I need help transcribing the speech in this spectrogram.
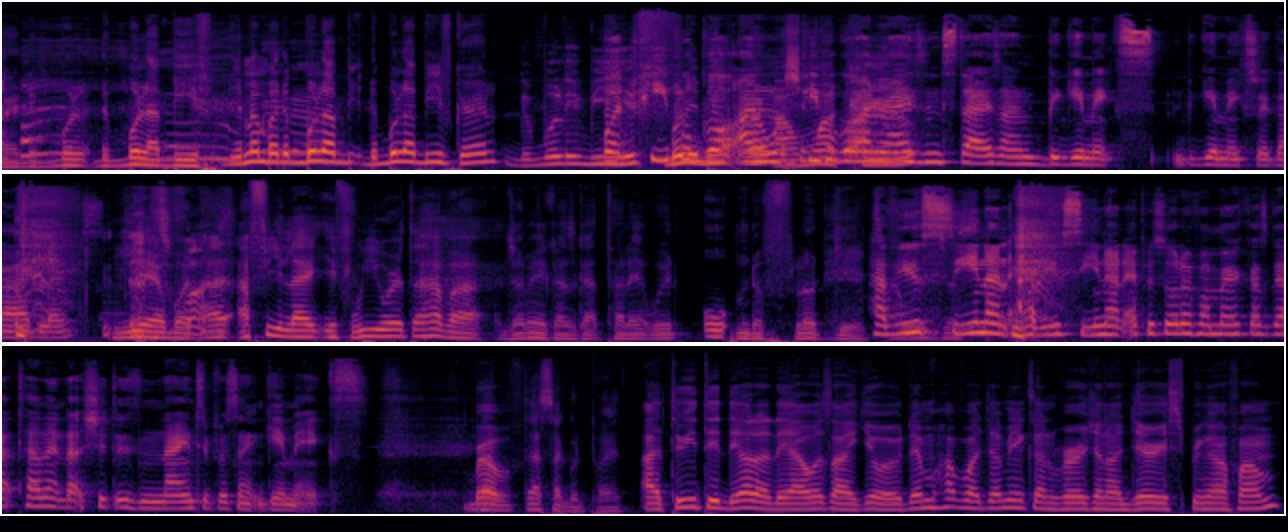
or the bull the Bulla Beef. You remember the Bulla Be- the Bulla Beef girl? the bully beef But people Bully go Beef on people go on Rising Stars on big gimmicks big gimmicks regardless. Yeah, but I, I feel like if we were to have a Jamaica's Got Talent, we'd open the floodgates. have you would just- seen an Have you seen an episode of America's Got Talent? That shit is ninety percent gimmicks. Bro That's a good point. I tweeted the other day. I was like, "Yo, if them have a Jamaican version of Jerry Springer fam,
